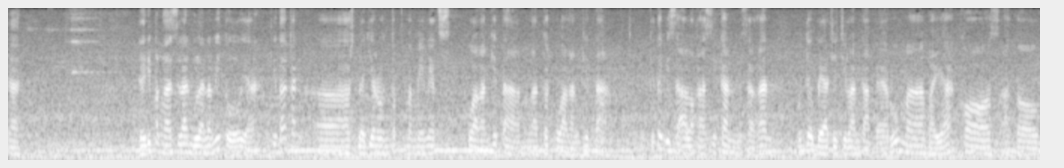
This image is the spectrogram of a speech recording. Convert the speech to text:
Nah dari penghasilan bulanan itu ya kita kan uh, harus belajar untuk memanage keuangan kita mengatur keuangan kita kita bisa alokasikan misalkan untuk bayar cicilan KPR rumah, bayar kos atau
